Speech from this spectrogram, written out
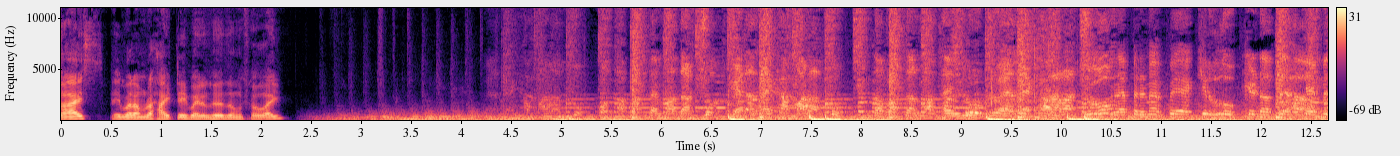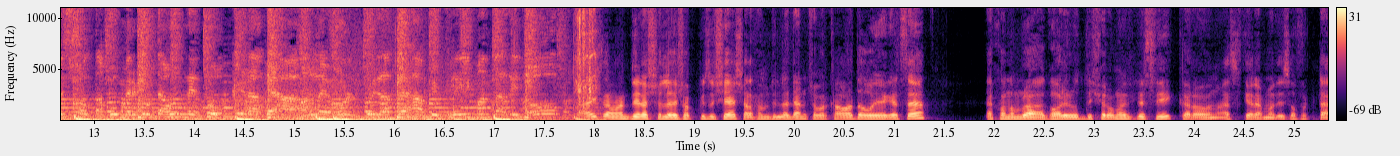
গাইস এবার আমরা হাইটাই ভাইরাল হয়ে যাব সবাই। আমাদের আসলে সবকিছু শেষ, আলহামদুলিল্লাহ ডান সবার খাওয়া দাওয়া হয়ে গেছে। এখন আমরা ঘরের উদ্দেশ্যে রওনা দিতেছি, কারণ আজকের আমাদের সফরটা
